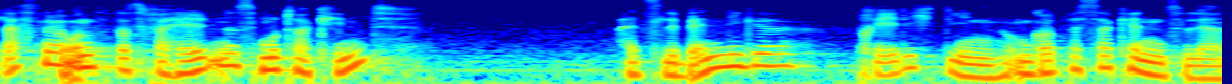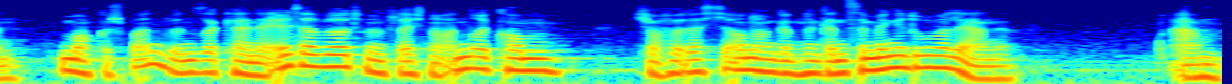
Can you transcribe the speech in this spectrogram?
lassen wir uns das Verhältnis Mutter-Kind als lebendige Predigt dienen, um Gott besser kennenzulernen. Ich bin auch gespannt, wenn unser Kleiner älter wird, wenn vielleicht noch andere kommen. Ich hoffe, dass ich auch noch eine ganze Menge darüber lerne. Amen.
